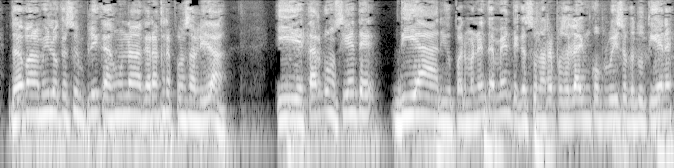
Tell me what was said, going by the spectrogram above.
Entonces, para mí lo que eso implica es una gran responsabilidad. Y estar consciente diario, permanentemente, que es una responsabilidad y un compromiso que tú tienes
